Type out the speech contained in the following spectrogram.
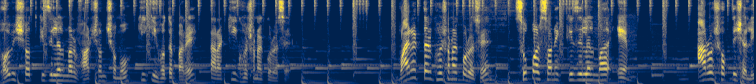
ভবিষ্যৎ কিজিলেলমার ভার্সন সমূহ কি কি হতে পারে, তারা কি ঘোষণা করেছে। বায়রাক্তার ঘোষণা করেছে, সুপারসনিক কিজিলেলমা এম আরও শক্তিশালী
